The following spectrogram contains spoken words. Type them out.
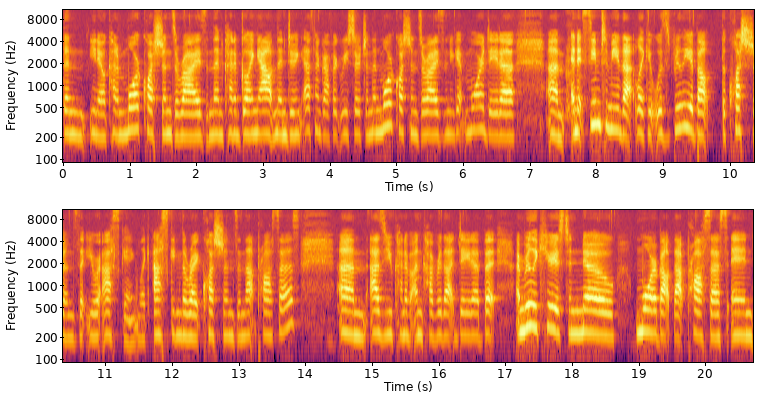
then you know, kind of more questions arise, and then kind of going out and then doing ethnographic research, and then more questions arise, and you get more data. Um, and it seemed to me that like it was really about the questions that you were asking, like asking the right questions in that process um, as you kind of uncover that data. But I'm really curious to know more about that process in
